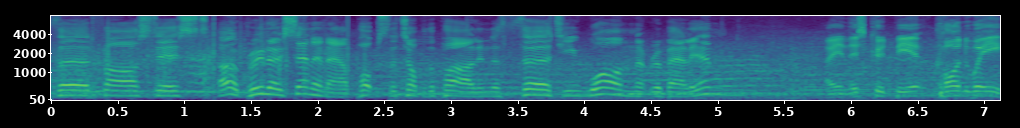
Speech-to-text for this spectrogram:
third fastest. Oh, Bruno Senna now pops the top of the pile in the 31 at Rebellion. Hey, this could be it. Conway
